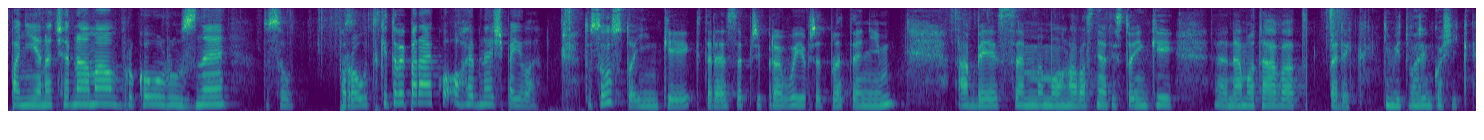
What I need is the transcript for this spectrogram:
Paní Jana Černá má v rukou různé, to jsou proutky, to vypadá jako ohebné špejle. To jsou stojínky, které se připravují před pletením, aby jsem mohla vlastně na ty stojínky eh, namotávat pedik. Tím vytvořím košík.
